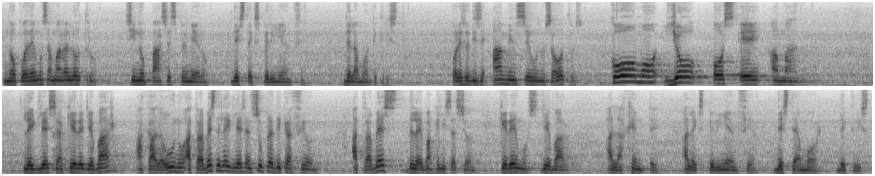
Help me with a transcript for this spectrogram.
No podemos amar al otro si no pases primero de esta experiencia del amor de Cristo. Por eso dice, ámense unos a otros, como yo os he amado. La iglesia quiere llevar a cada uno a través de la iglesia en su predicación, a través de la evangelización. Queremos llevar a la gente a la experiencia de este amor de Cristo.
